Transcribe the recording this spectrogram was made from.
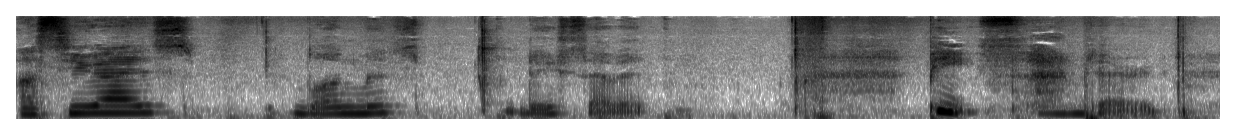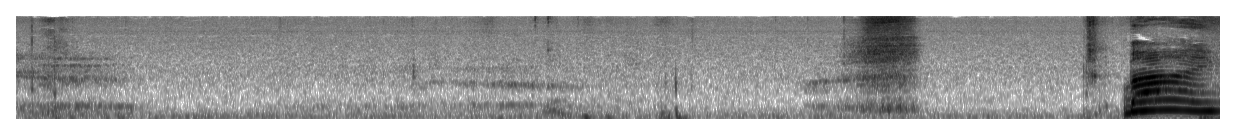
I'll see you guys Vlogmas day 7. Peace. I'm tired. Bye.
